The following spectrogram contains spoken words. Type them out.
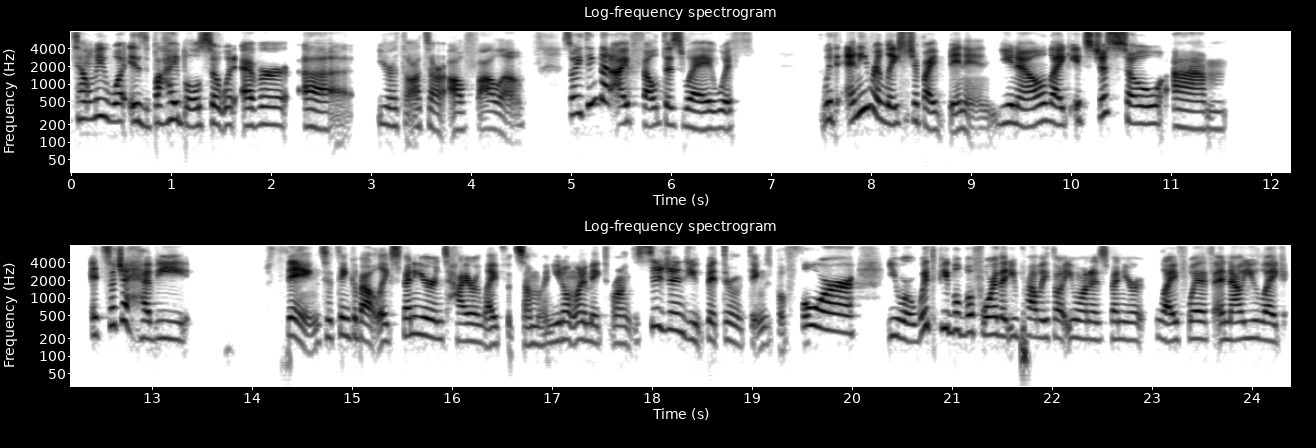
tell me what is Bible. So whatever uh your thoughts are, I'll follow. So I think that I felt this way with with any relationship I've been in, you know, like it's just so um it's such a heavy thing to think about like spending your entire life with someone. You don't want to make the wrong decisions. You've been through things before. You were with people before that you probably thought you wanted to spend your life with. And now you like,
